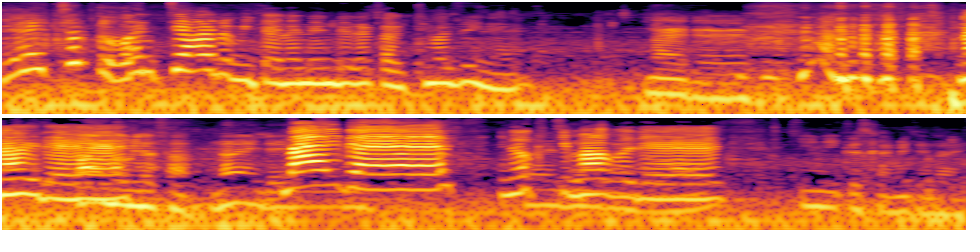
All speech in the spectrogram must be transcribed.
えー、ちょっとワンチャンあるみたいな年齢だから気まずいねないです。ないでファンのー皆さん、ないです。す。ないでーす。井ノ口マブです。筋肉しか見てないよ。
